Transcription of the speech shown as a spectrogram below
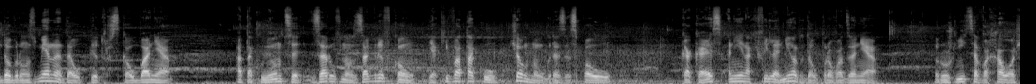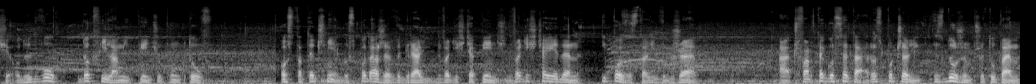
Dobrą zmianę dał Piotr Skałbania. Atakujący zarówno zagrywką, jak i w ataku ciągnął grę zespołu. KKS ani na chwilę nie oddał prowadzenia. Różnica wahała się od dwóch do chwilami pięciu punktów. Ostatecznie gospodarze wygrali 25-21 i pozostali w grze. A czwartego seta rozpoczęli z dużym przytupem.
